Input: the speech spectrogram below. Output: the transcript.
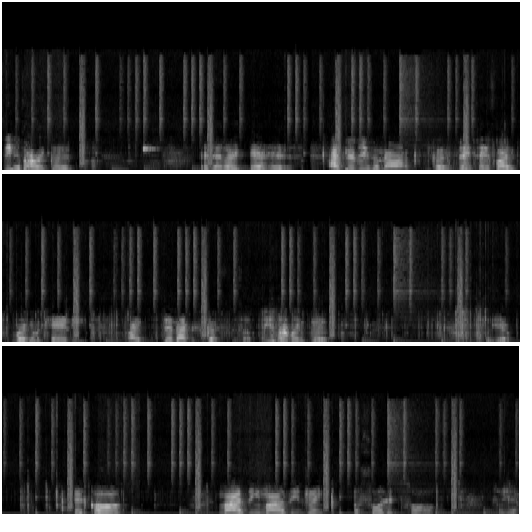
These are good. It tastes like airheads. I give these a nine because they taste like regular candy. Like they're not disgusting. So these are really good. So yeah, it's called Mozzie Mozzie Drink Assorted Salt. So yeah.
